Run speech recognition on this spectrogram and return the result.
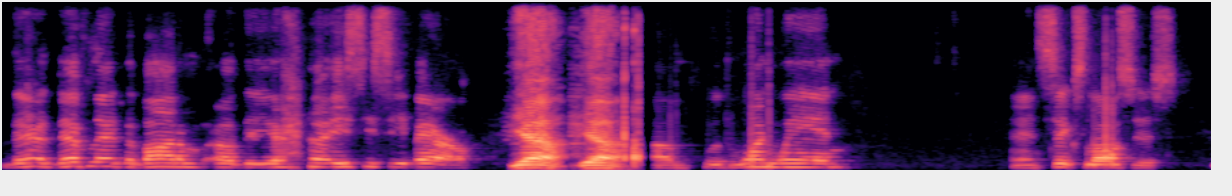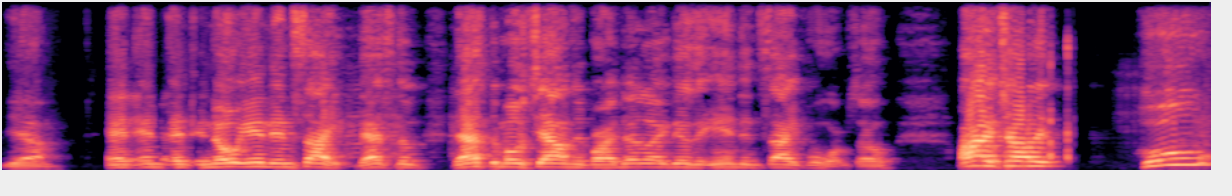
They're definitely at the bottom of the uh, ACC barrel Yeah, yeah, um, with one win and six losses. yeah. And, and and and no end in sight. That's the that's the most challenging part. Doesn't like there's an end in sight for him. So, all right, Charlie, who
